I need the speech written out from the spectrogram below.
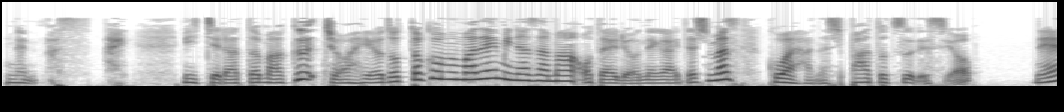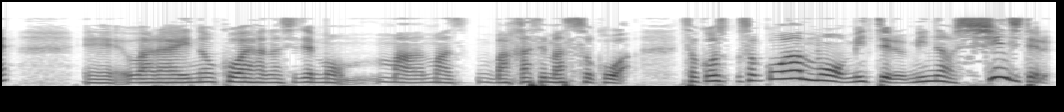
になります。はい。ミッチェルアットマーク、チョアヘヨ .com まで皆様お便りお願いいたします。怖い話パート2ですよ。ね。えー、笑いの怖い話でも、まあまあ、任せます、そこは。そこ、そこはもう見てる。みんなを信じてる。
